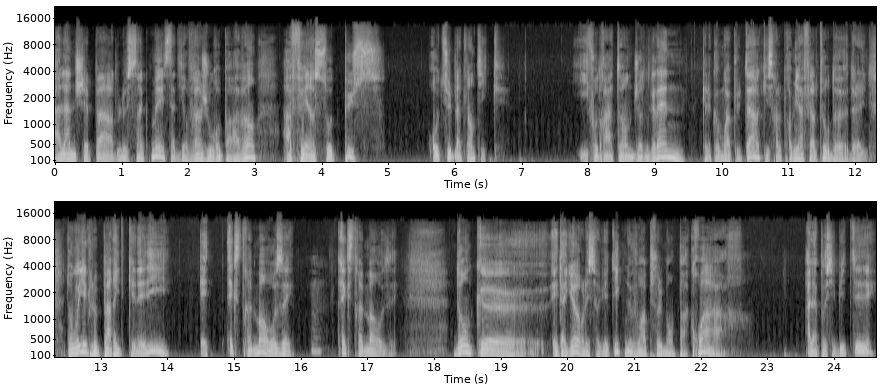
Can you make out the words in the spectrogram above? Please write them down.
Alan Shepard, le 5 mai, c'est-à-dire 20 jours auparavant, a fait un saut de puce au-dessus de l'Atlantique. Il faudra attendre John Glenn, quelques mois plus tard, qui sera le premier à faire le tour de, la Lune. Donc vous voyez que le pari de Kennedy extrêmement osé. Mm. Extrêmement osé. Donc, euh, et d'ailleurs, les soviétiques ne vont absolument pas croire à la possibilité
